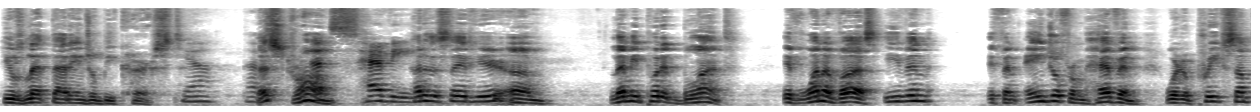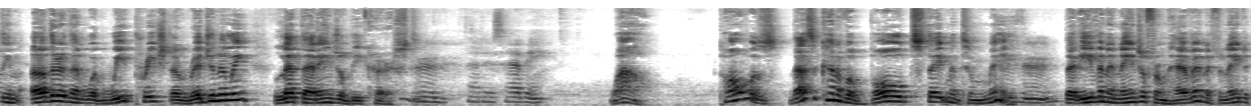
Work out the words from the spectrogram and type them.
he goes, let that angel be cursed. Yeah. That's, That's strong. That's heavy. How does it say it here? Um, let me put it blunt. If one of us, even if an angel from heaven were to preach something other than what we preached originally, let that angel be cursed. Mm, that is heavy. Wow. Paul was, that's a kind of a bold statement to make. That even an angel from heaven, if an angel,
